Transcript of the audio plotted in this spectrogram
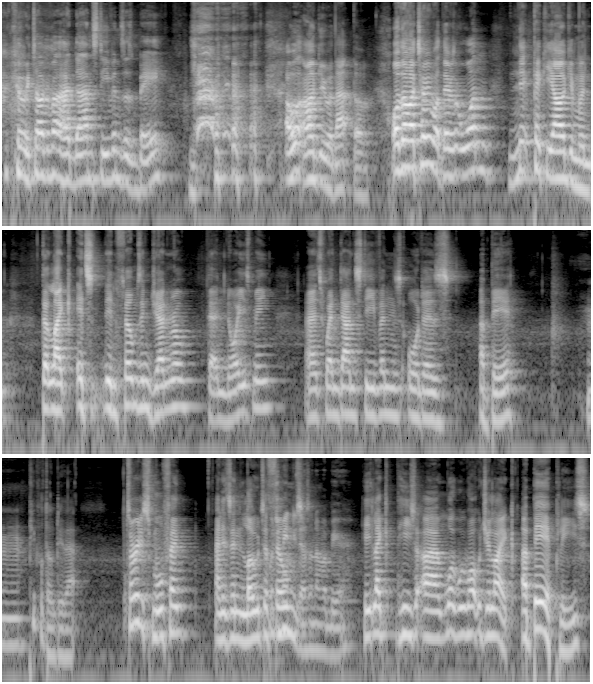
Can we talk about how Dan Stevens is Bay? I won't argue with that though. Although I tell you what, there's one nitpicky argument that like it's in films in general that annoys me, and it's when Dan Stevens orders a beer. Hmm. People don't do that. It's a really small thing, and it's in loads of What do you mean he doesn't have a beer? He like he's um, what what would you like? A beer, please.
